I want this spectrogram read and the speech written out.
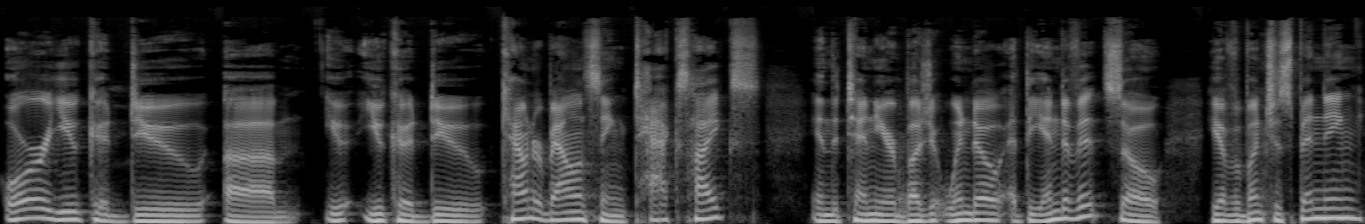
Or you could do um, you you could do counterbalancing tax hikes in the 10 year budget window at the end of it. So you have a bunch of spending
